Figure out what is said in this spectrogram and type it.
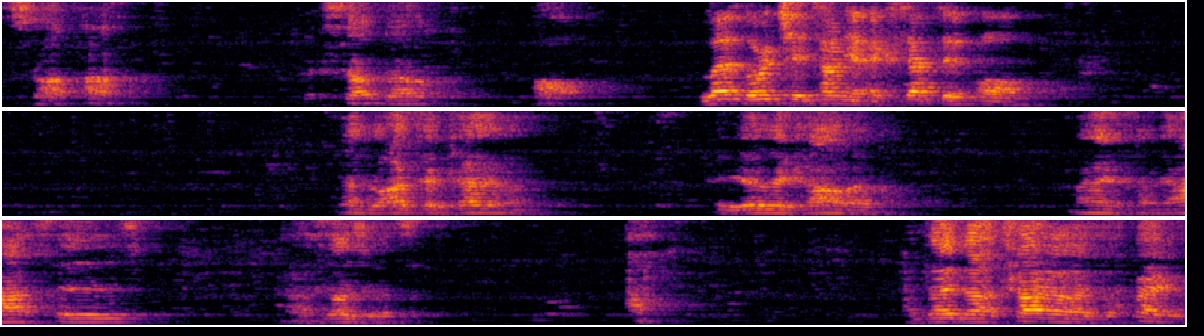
stop up, accept them all. let Lord Chaitanya accept it all. Since Lord Chaitanya is really common, many sannyasis and associates. I think that China is afraid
